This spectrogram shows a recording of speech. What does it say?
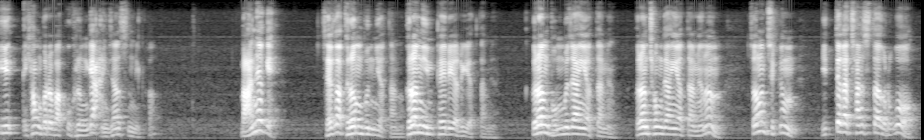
이, 형벌을 받고 그런 게 아니지 않습니까? 만약에 제가 그런 분이었다면, 그런 임페리얼이었다면, 그런 본부장이었다면, 그런 총장이었다면은 저는 지금 이때가 찬스다 그러고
